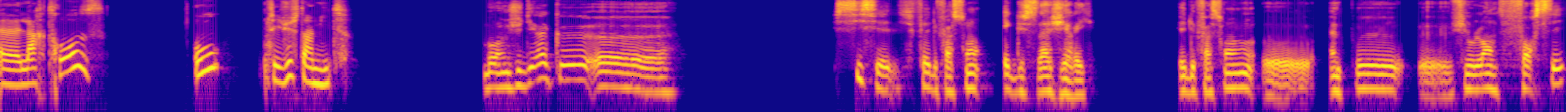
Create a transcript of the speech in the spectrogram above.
euh, l'arthrose ou c'est juste un mythe? Bon, je dirais que euh, si c'est fait de façon exagérée et de façon un peu violente, forcée,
